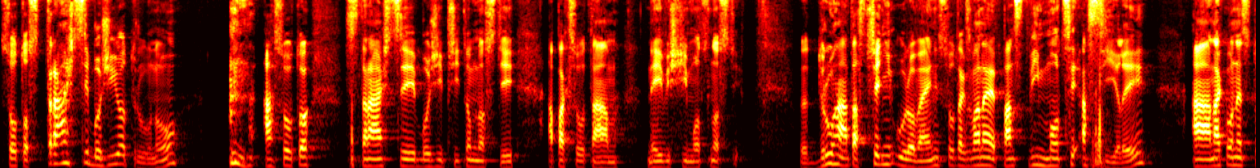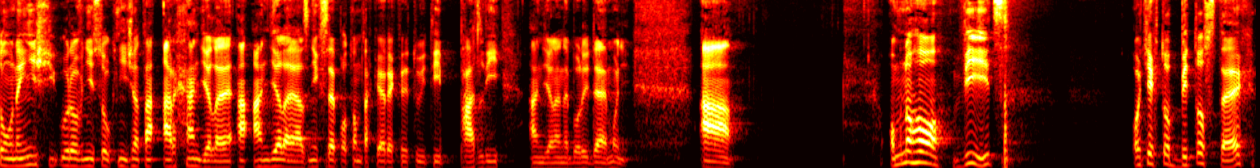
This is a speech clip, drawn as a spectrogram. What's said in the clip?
Jsou to strážci božího trůnu a jsou to strážci boží přítomnosti a pak jsou tam nejvyšší mocnosti. Druhá, ta střední úroveň, jsou takzvané panství moci a síly, a nakonec tou nejnižší úrovní jsou knížata archanděle a anděle a z nich se potom také rekrutují ty padlí anděle neboli démoni. A o mnoho víc o těchto bytostech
